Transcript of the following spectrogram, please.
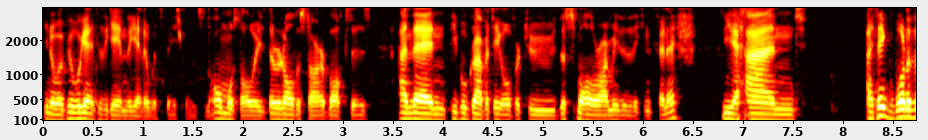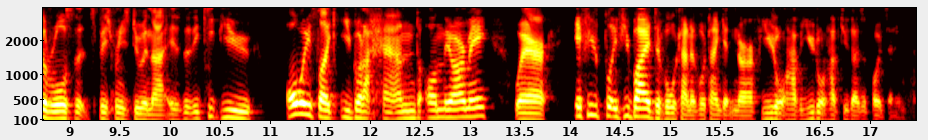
you know, when people get into the game, they get it with Space Marines. Almost always, they're in all the starter boxes, and then people gravitate over to the smaller army that they can finish. Yes, And I think one of the roles that Space Marines do in that is that they keep you always like you've got a hand on the army. Where if you play, if you buy a Devotan, a Devotan get nerfed, you don't have you don't have two thousand points anymore.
